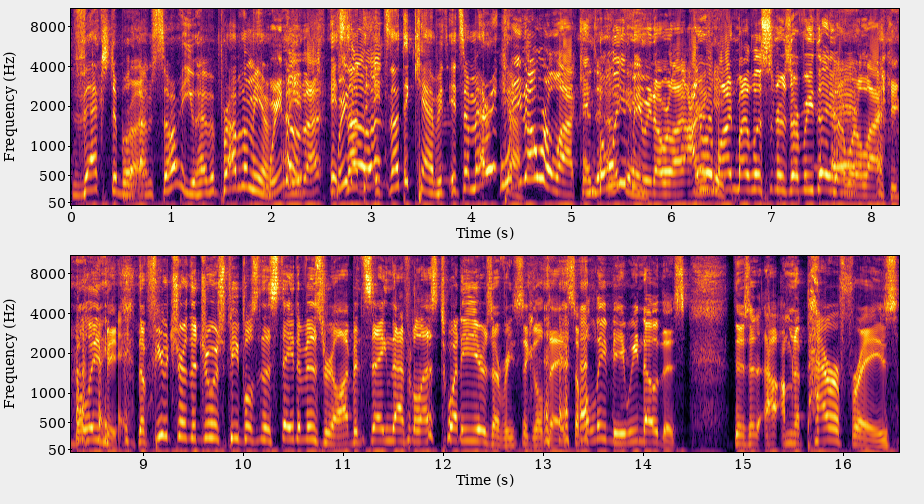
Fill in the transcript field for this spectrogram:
vegetables. Right. I'm sorry, you have a problem here. We know I- that. It's We not. know the, that. It's not the camp. It's, it's America. We know we're lacking. And- Believe okay. me, we know we're lacking. I Okay. remind my listeners every day that we're lacking. Believe me. The future of the Jewish peoples in the state of Israel. I've been saying that for the last 20 years every single day. So believe me, we know this. There's an, I'm going to paraphrase.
